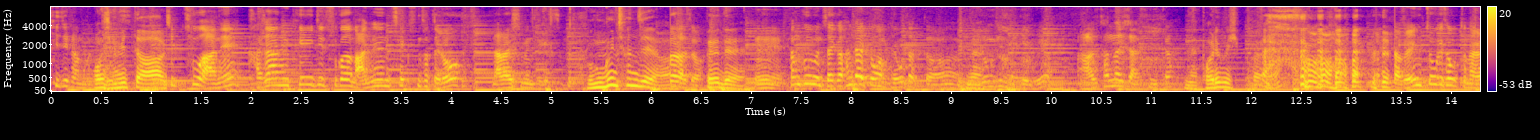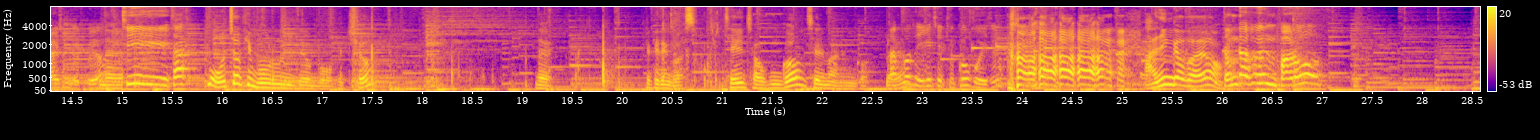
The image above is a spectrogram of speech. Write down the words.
퀴즈를 한번 어 재밌다. 10초 안에 가장 페이지 수가 많은 책 순서대로 나가시면 되겠습니다. 은근 천재야. 그러죠. 네네. 네, 상품은 제가 한 달 동안 배웠던 네. 이동진 대표고요. 아주 탐나지 않습니까? 네 버리고 싶어요. 자, 왼쪽에서부터 나가시면 되고요. 네. 시작! 뭐 어차피 모르는데요, 뭐 그렇죠? 네. 이렇게 된 것 같습니다. 제일 적은 거, 제일 많은 거. 딱 봐도 이게 제일 두꺼워 보이죠? 아닌가 봐요. 정답은 바로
